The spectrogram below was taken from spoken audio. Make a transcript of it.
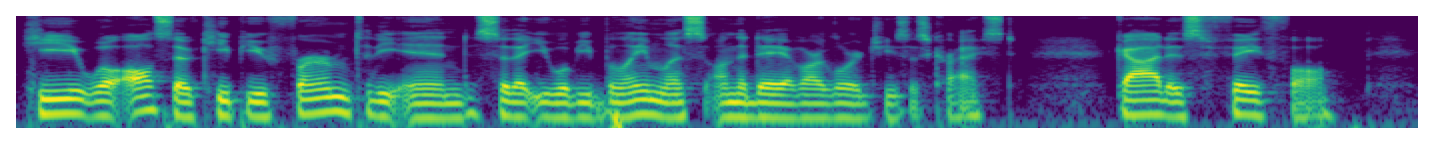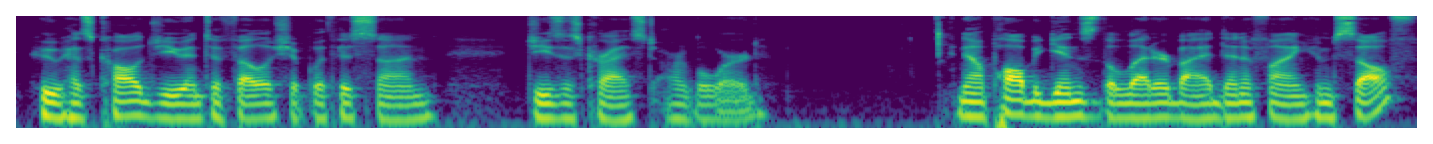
He will also keep you firm to the end, so that you will be blameless on the day of our Lord Jesus Christ. God is faithful, who has called you into fellowship with his Son, Jesus Christ our Lord. Now, Paul begins the letter by identifying himself,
